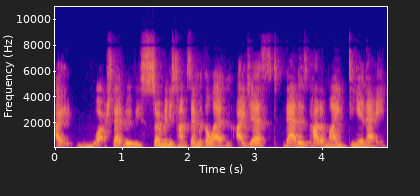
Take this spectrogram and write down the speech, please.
I watched that movie so many times, same with Aladdin. I just, that is part of my DNA.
